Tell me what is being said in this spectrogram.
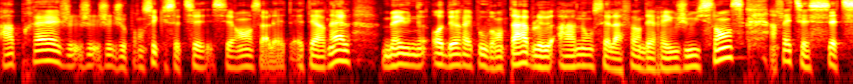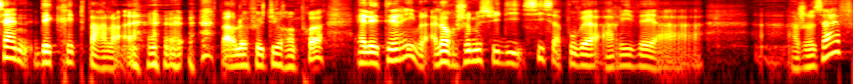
Après, je, pensais que cette séance allait être éternelle, mais une odeur épouvantable a annoncé la fin des réjouissances. En fait, cette scène décrite par, par le futur empereur, elle est terrible. Alors, je me suis dit Si ça pouvait arriver à, à Joseph,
